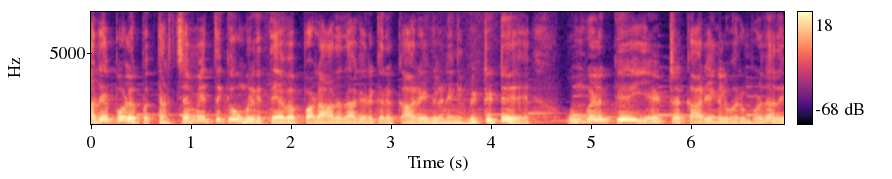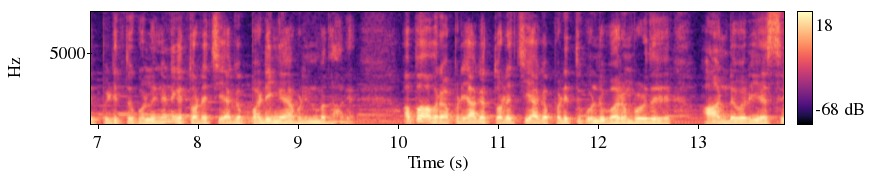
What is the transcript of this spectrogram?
அதே போல் இப்போ தற்சமயத்துக்கு உங்களுக்கு தேவைப்படாததாக இருக்கிற காரியங்களை நீங்கள் விட்டுட்டு உங்களுக்கு ஏற்ற காரியங்கள் வரும்பொழுது அதை பிடித்து கொள்ளுங்கள் நீங்கள் தொடர்ச்சியாக படிங்க அப்படின்பதாக. அப்போ அவர் அப்படியாக தொடர்ச்சியாக படித்து கொண்டு வரும்பொழுது ஆண்டவர் இயேசு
